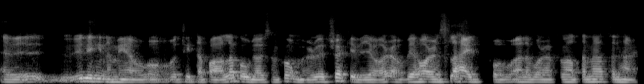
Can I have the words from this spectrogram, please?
Eh, vi vill hinna med och, och titta på alla bolag som kommer och det försöker vi göra. Och vi har en slide på alla våra förvaltarmöten här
